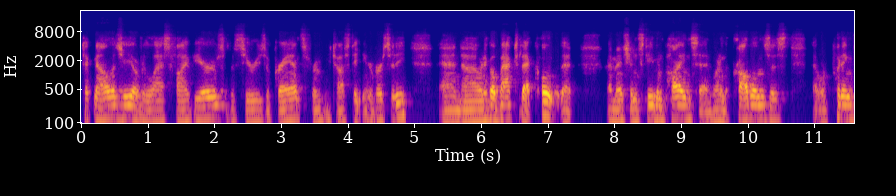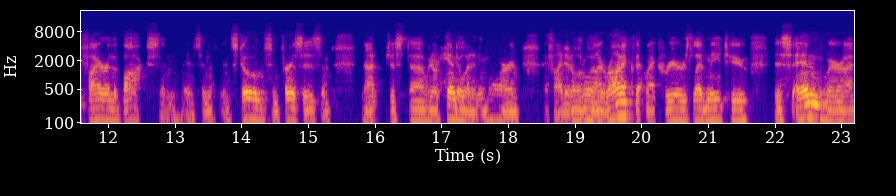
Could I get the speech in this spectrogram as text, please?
technology over the last five years with a series of grants from Utah State University. And uh, when I go back to that quote that I mentioned Stephen Pyne said one of the problems is that we're putting fire in the box and it's in, the, in stoves and furnaces and not just uh, we don't handle it anymore. And I find it a little ironic that my career has led me to this end where I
